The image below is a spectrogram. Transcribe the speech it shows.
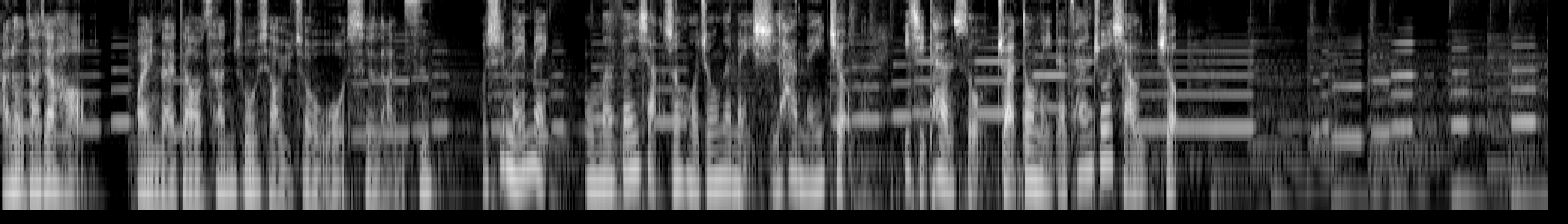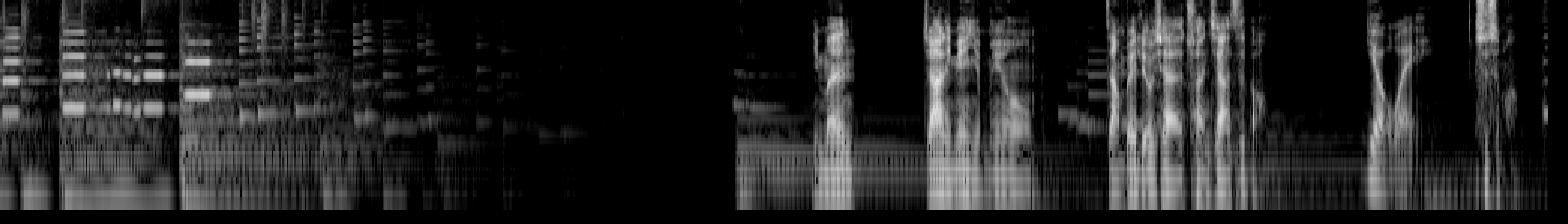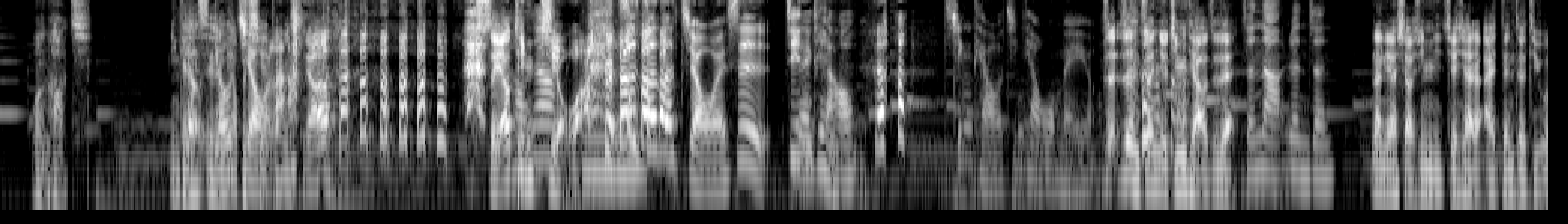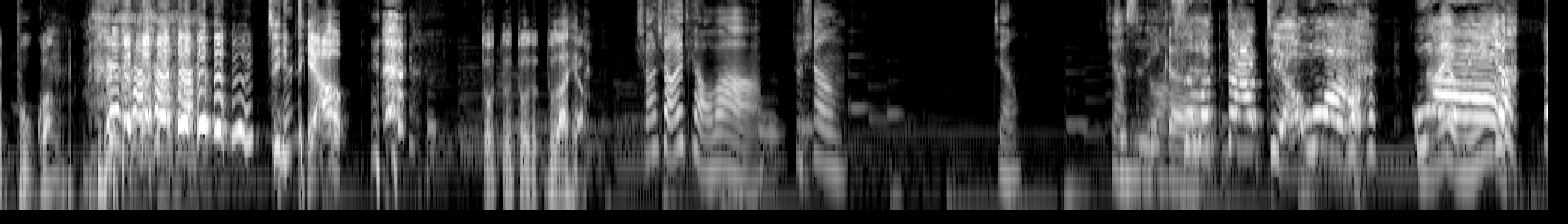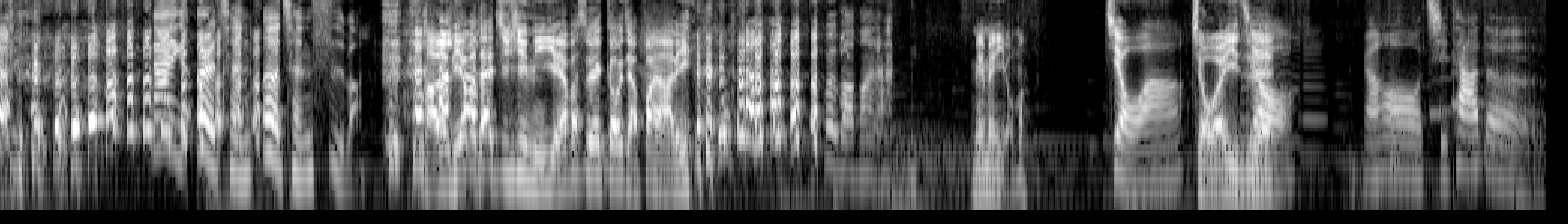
Hello，大家好，欢迎来到餐桌小宇宙，我是兰斯，我是美美，我们分享生活中的美食和美酒，一起探索转动你的餐桌小宇宙。你们家里面有没有长辈留下来的传家之宝？有哎、欸，是什么？我很好奇，应该是很了不起的东西啊！谁要听酒啊？是真的酒哎、欸，是金条，金条，金条我没有。认认真有金条，是不是？真的、啊、认真。那你要小心，你接下来 identity 会曝光。金条，多多多多大条？小小一条吧，就像这样，这样就是一个这么大条哇！哪有名义就大概一个二乘二乘四吧。好了，你要不要再继续迷？要不要顺便跟我讲放哪里？我也不知道放哪里。美美有吗？酒啊，酒而已，是不是？然后其他的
